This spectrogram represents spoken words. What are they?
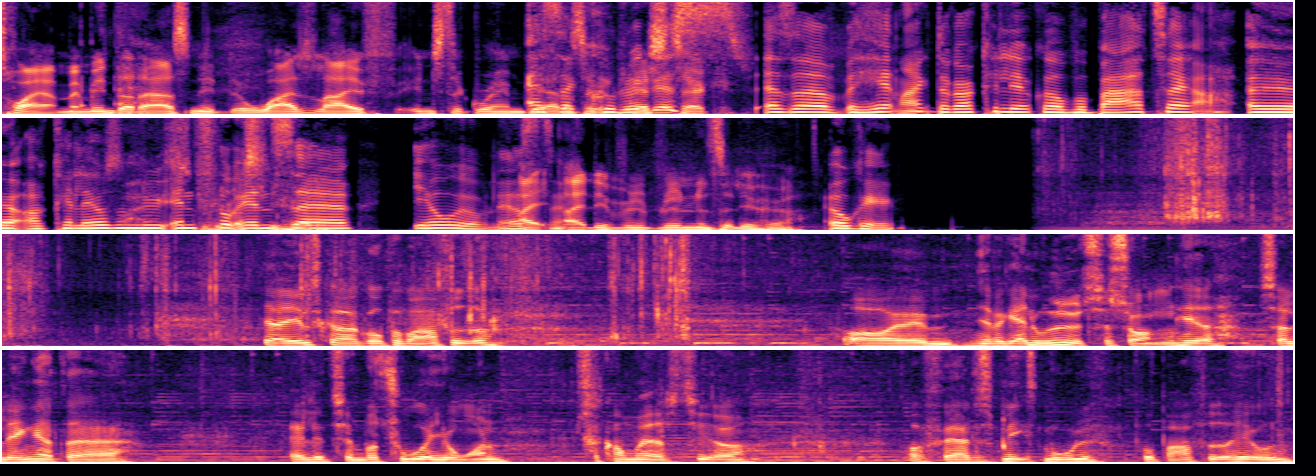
Tror jeg. Medmindre der er sådan et wildlife Instagram, der er der Altså, du ikke, hashtag. s- altså, Henrik, der godt kan lide at gå på barter øh, og kan lave sådan en ny influencer... Jo, jo, lad os Nej, det. nej, det bliver nødt til lige at høre. Okay. Jeg elsker at gå på bare fødder. Og øh, jeg vil gerne udnytte sæsonen her, så længe at der er alle temperaturer i jorden, så kommer jeg altså til at, at færdes mest muligt på bare fødder herude.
